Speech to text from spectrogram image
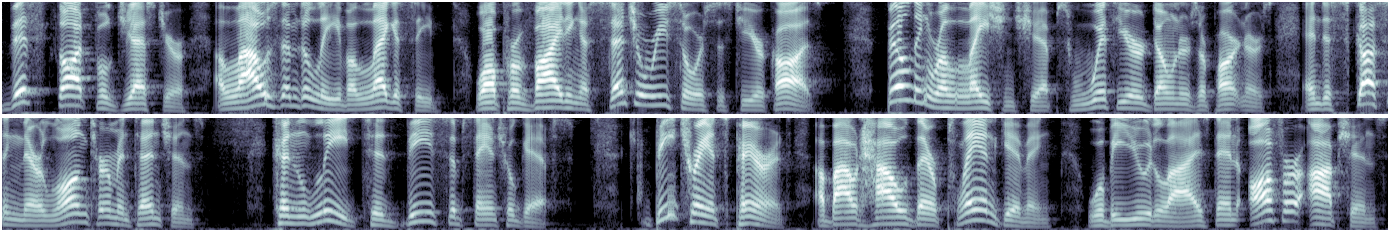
This thoughtful gesture allows them to leave a legacy while providing essential resources to your cause. Building relationships with your donors or partners and discussing their long term intentions can lead to these substantial gifts. Be transparent about how their planned giving will be utilized and offer options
